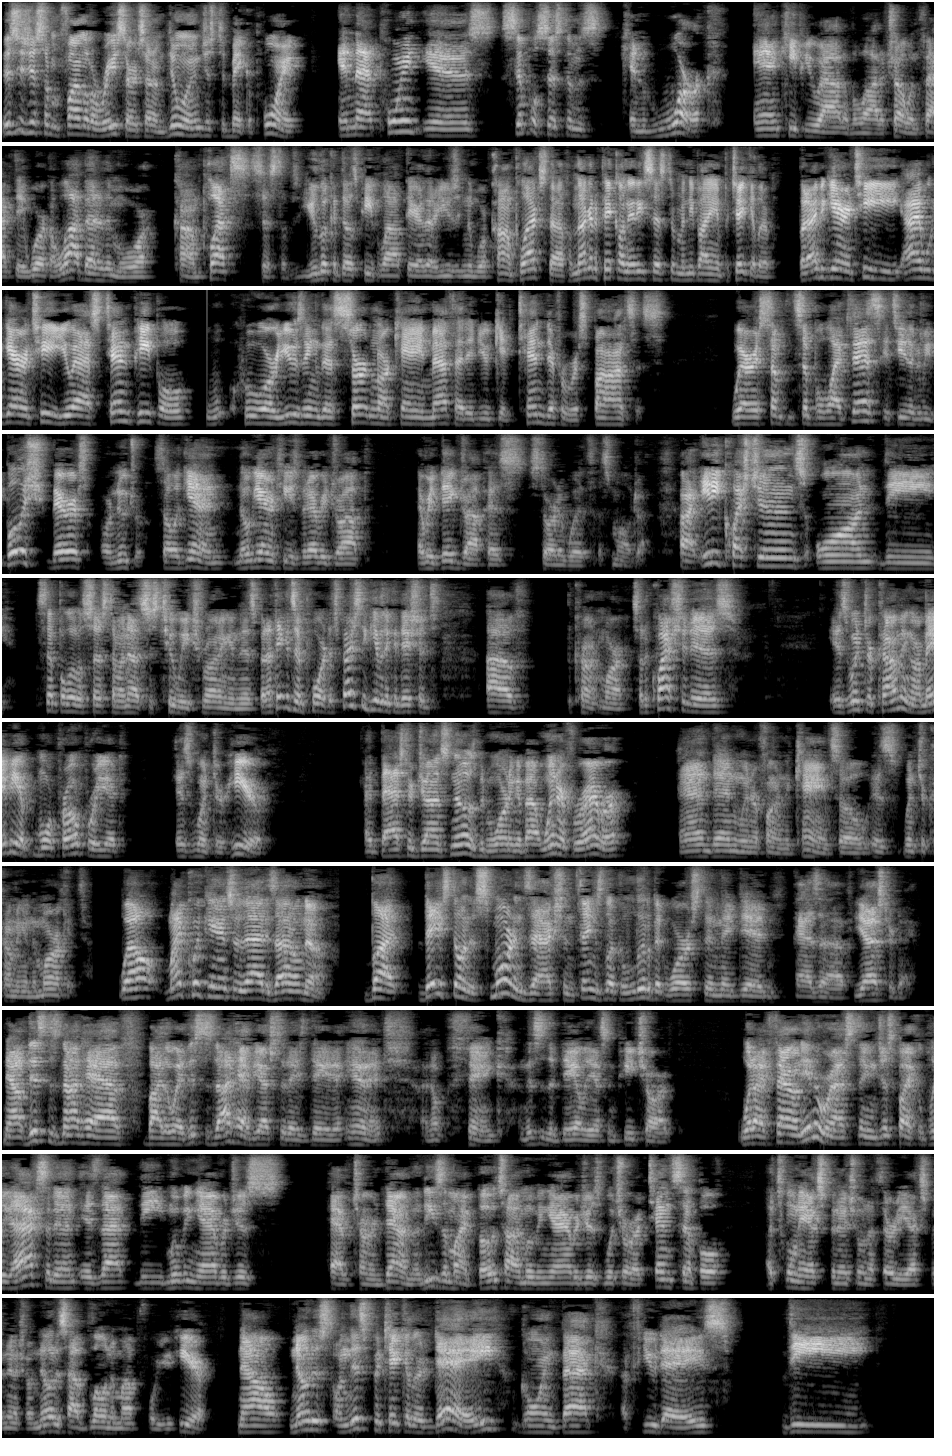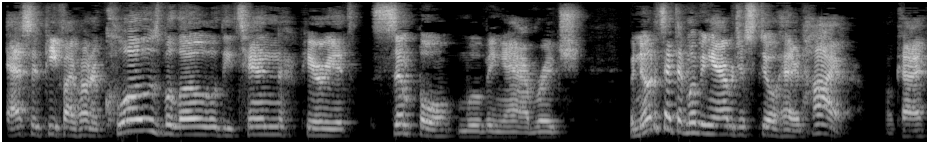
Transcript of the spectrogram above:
this is just some fun little research that I'm doing just to make a point. And that point is simple systems can work and keep you out of a lot of trouble. In fact, they work a lot better than more complex systems. You look at those people out there that are using the more complex stuff. I'm not going to pick on any system, anybody in particular, but I guarantee, I will guarantee you ask 10 people who are using this certain arcane method and you get 10 different responses. Whereas something simple like this, it's either going to be bullish, bearish, or neutral. So again, no guarantees, but every drop, every big drop has started with a small drop. All right, any questions on the simple little system? I know it's just two weeks running in this, but I think it's important, especially given the conditions of the current market. So the question is, is winter coming? Or maybe a more appropriate, is winter here? And Bastard Jon Snow has been warning about winter forever, and then winter finally came. So is winter coming in the market? Well, my quick answer to that is I don't know. But based on this morning's action, things look a little bit worse than they did as of yesterday. Now, this does not have, by the way, this does not have yesterday's data in it, I don't think. And this is a daily S&P chart. What I found interesting, just by complete accident, is that the moving averages have turned down. Now, these are my bow tie moving averages, which are a 10 simple, a 20 exponential, and a 30 exponential. Notice I've blown them up for you here. Now, notice on this particular day, going back a few days, the S&P 500 closed below the 10 period simple moving average. But notice that that moving average is still headed higher, okay?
